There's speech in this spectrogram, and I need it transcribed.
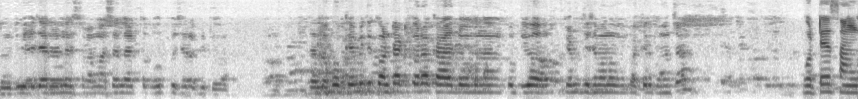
ଦୁଇ ଦୁଇ ହଜାର ହେଲେ ଛଅ ମାସ ହେଲା ତ ବହୁତ ପଇସା ରଖିଥିବ লোক কেমিতি কন্টাক্ট কর কা যে মানকু দিও কেমিতি সেমানক পাখে পৌঁছা গোটে সাঙ্গ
